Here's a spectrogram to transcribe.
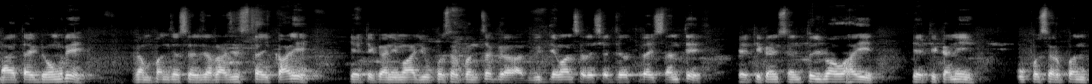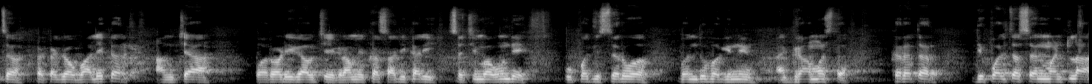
मायाताई डोंगरे ग्रामपंचायत सदस्य राजेशताई काळे या ठिकाणी माजी उपसरपंच विद्यमान सदस्य ज्योतिराज संते या ठिकाणी संतोष भाऊ आहेत या ठिकाणी उपसरपंच प्रकाशभाऊ भालेकर आमच्या वरवाडी गावचे ग्रामविकास अधिकारी सचिनभाऊ हुंडे उपस्थित सर्व बंधू भगिनी ग्रामस्थ. खरं तर दिपावलीचा सण म्हटला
